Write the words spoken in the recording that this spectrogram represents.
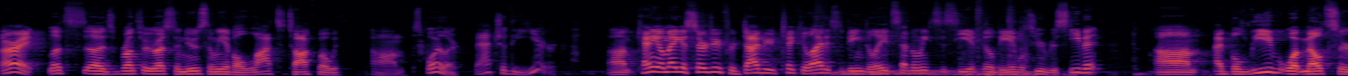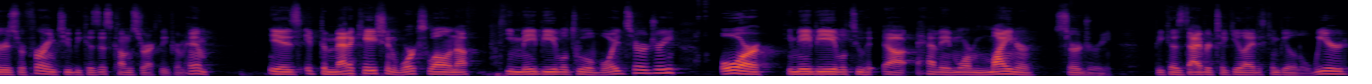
All right, let's, uh, let's run through the rest of the news. And we have a lot to talk about with um, spoiler match of the year. Um, Kenny Omega's surgery for diverticulitis is being delayed seven weeks to see if he'll be able to receive it. Um, I believe what Meltzer is referring to, because this comes directly from him, is if the medication works well enough, he may be able to avoid surgery, or he may be able to uh, have a more minor surgery because diverticulitis can be a little weird,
